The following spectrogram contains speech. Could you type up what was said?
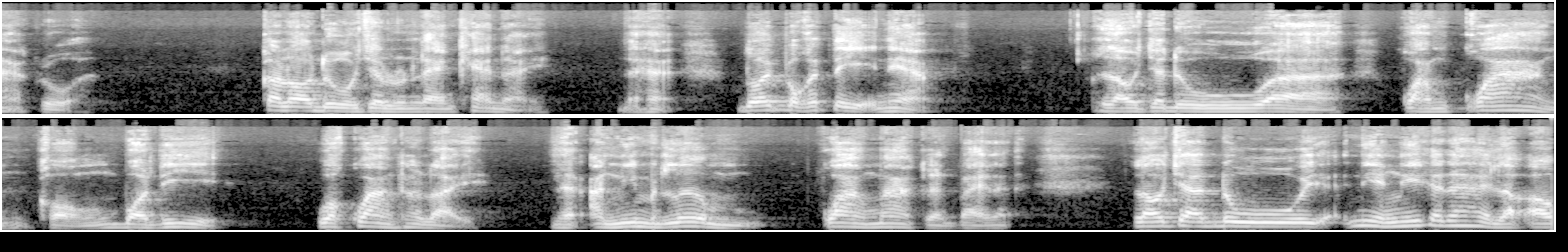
น่ากลัว ก็รอดูจะรุนแรงแค่ไหนนะฮะโดยปกติเนี่ยเราจะดูความกว้างของบอดี้ว่ากว้างเท่าไหร่นะอันนี้มันเริ่มกว้างมากเกินไปแล้ว เราจะดูนี่อย่างนี้ก็ได้เราเอา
